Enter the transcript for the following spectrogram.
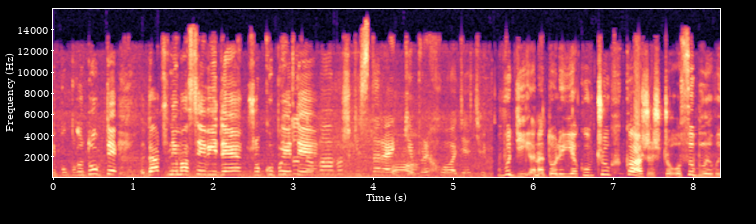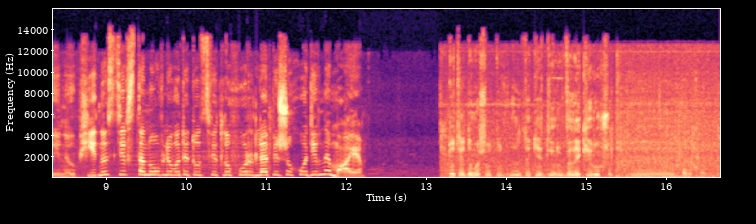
і по продукти дачний масив йде, щоб купити. бабушки старенькі приходять. Водій Анатолій Яковчук каже, що особливої необхідності встановлювати тут світлофор для пішоходів немає. Тут я думаю, що тут не такий великий рух, щоб е, переходити.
